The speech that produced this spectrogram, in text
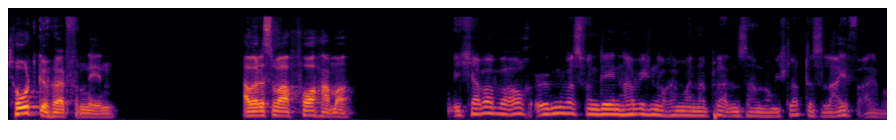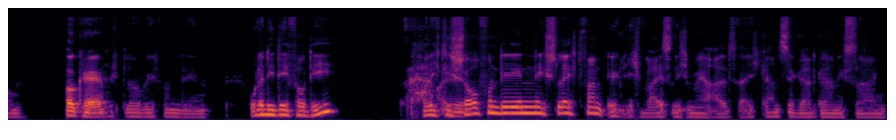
tot gehört von denen. Aber das war vor Hammer. Ich habe aber auch irgendwas von denen habe ich noch in meiner Plattensammlung. Ich glaube, das Live-Album. Okay. Ich glaube ich von denen. Oder die DVD? Weil ich die Show von denen nicht schlecht fand. Ich, ich weiß nicht mehr, Alter. Ich kann es dir gerade gar nicht sagen.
